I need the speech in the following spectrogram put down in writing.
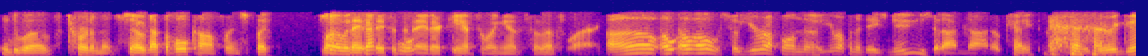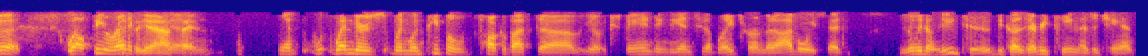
into a tournament. So not the whole conference, but well, so they, they said today they're canceling it, so that's why. Oh, oh, oh, oh! So you're up on the you're up on the day's news that I'm not. Okay, okay very good. Well, theoretically, yeah, then, when when there's when when people talk about uh, you know expanding the NCAA tournament, I've always said you really don't need to because every team has a chance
